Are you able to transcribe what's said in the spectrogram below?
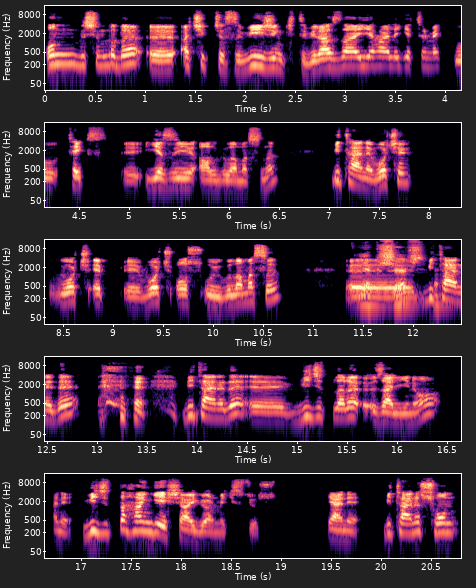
Onun dışında da e, açıkçası Vision Kit'i biraz daha iyi hale getirmek bu text e, yazıyı algılamasını. Bir tane Watch Watch App, e, Watch OS uygulaması. E, Yakışır. Bir tane de bir tane de e, widgetlara özel yine o. Hani widget'ta hangi eşyayı görmek istiyorsun? Yani bir tane son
